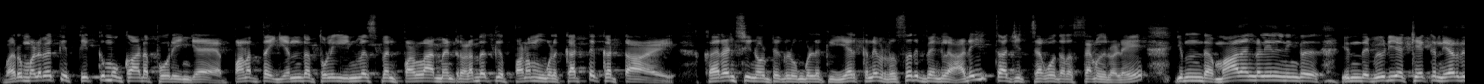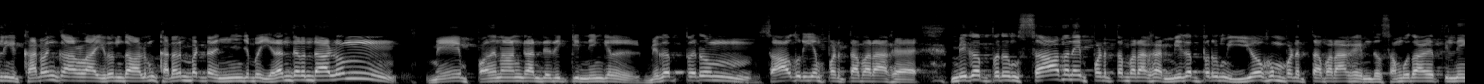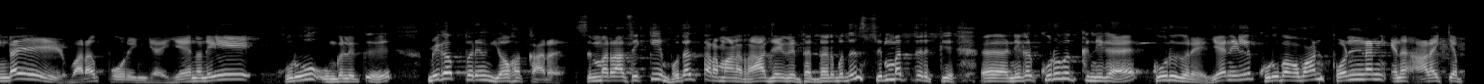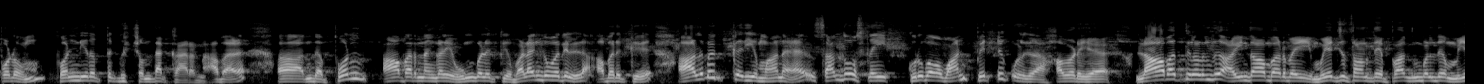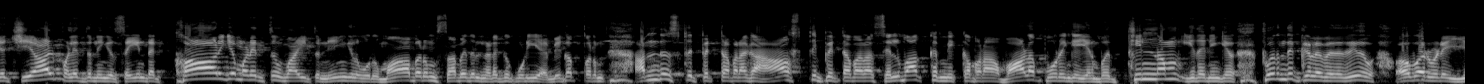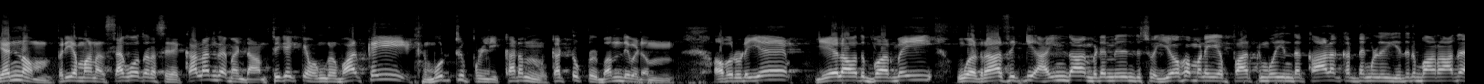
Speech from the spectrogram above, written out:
வரும் அளவுக்கு திக்குமுக்காட போகிறீங்க பணத்தை எந்த தொழில் இன்வெஸ்ட்மெண்ட் பண்ணலாம் என்ற அளவுக்கு பணம் உங்களுக்கு கட்டுக்கட்டாய். கரன்சி நோட்டுகள் உங்களுக்கு ஏற்கனவே ரிசர்வ் பேங்கில் அடைத்தாட்சி சகோதர சகோதரர்களே இந்த மாதங்களில் நீங்கள் இந்த வீடியோ கேட்க நேரத்தில் நீங்கள் கடன்காரலாக இருந்தாலும் கடன் பட்ட இழந்திருந்தாலும் மே பதினான்காம் தேதிக்கு நீங்கள் மிக பெரும் சாதுரியம் படுத்தவராக மிக பெரும் சாதனை படுத்தவராக மிக பெரும் யோகம் படுத்தவராக இந்த சமுதாயத்தில் நீங்கள் வரப்போறீங்க. ஏனெனில் குரு உங்களுக்கு மிக பெரும் யோகக்காரர். சிம்மராசிக்கு முதல் தரமான ராஜயோகத்தை தருவது சிம்மத்திற்கு நிகழ் நிகர் குருவுக்கு நிக கூறுகிறேன் ஏனெனில் குரு பகவான் பொன்னன் என அழைக்கப்படும் பொன்னிறத்துக்கு சொந்தக்காரன். அவர் அந்த பொன் ஆபரணங்களை உங்களுக்கு வழங்குவதில் அவருக்கு அளவுக்கு அதிகமான சந்தோஷத்தை குரு பகவான் பெற்றுக்கொள்கிறார் அவருடைய லாபத்திலிருந்து ஐந்தாம் பார்வை முயற்சி ஸ்தானத்தை பார்க்கும் பொழுது முயற்சியால் பழைத்து நீங்கள் செய்கின்ற காரியம் அனைத்தும் வாய்த்து நீங்கள் ஒரு மாபெரும் சபையில் நடக்கக்கூடிய மிகப்பெரும் அந்தஸ்து பெற்றவராக ஆஸ்தி பெற்றவராக செல்வாக்கு மிக்கவராக வாழ போறீங்க என்பது திண்ணம் இதை நீங்கள் புரிந்து கொள்வது அவருடைய எண்ணம். பிரியமான சகோதர சிலை கலங்க வேண்டாம். திகைக்க உங்கள் வாழ்க்கை முற்றுப்புள்ளி கடன் கட்டுக்குள் வந்துவிடும். அவருடைய ஏழாவது பார்வை உங்கள் ராசிக்கு ஐந்தாம் இடமிருந்து சொ- யோகமனையை பார்க்கும்போது இந்த காலகட்டங்களில் எதிர்பாராத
